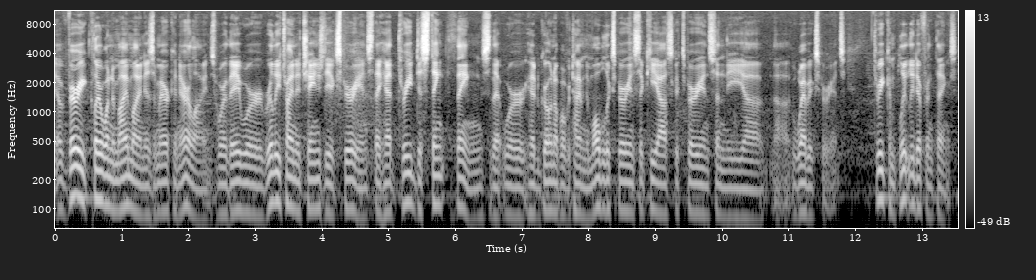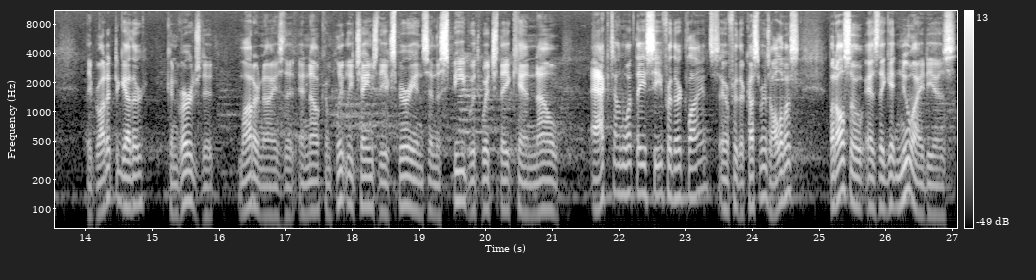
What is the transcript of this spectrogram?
a very clear one in my mind is American Airlines, where they were really trying to change the experience. They had three distinct things that were had grown up over time: the mobile experience, the kiosk experience, and the uh, uh, web experience. Three completely different things. They brought it together, converged it, modernized it, and now completely changed the experience and the speed with which they can now act on what they see for their clients or for their customers, all of us. But also, as they get new ideas,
